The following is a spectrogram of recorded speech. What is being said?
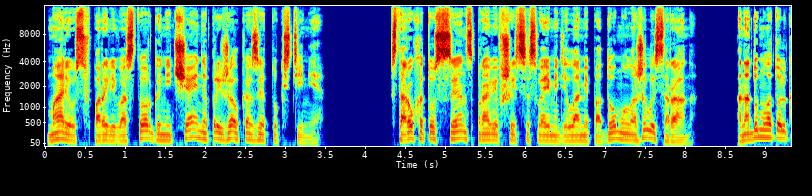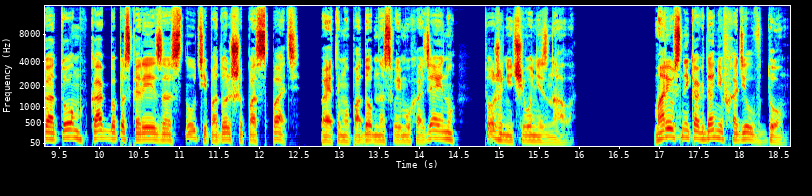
Мариус в порыве восторга нечаянно прижал Казетту к стене. Старуха Туссен, справившись со своими делами по дому, ложилась рано. Она думала только о том, как бы поскорее заснуть и подольше поспать, поэтому, подобно своему хозяину, тоже ничего не знала. Мариус никогда не входил в дом.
